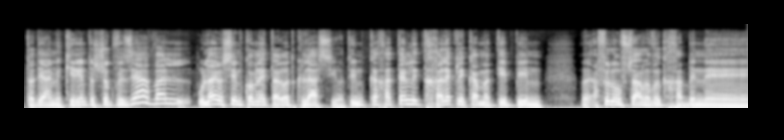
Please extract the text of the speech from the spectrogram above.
אתה יודע, מכירים את השוק וזה, אבל אולי עושים כל מיני טעויות קלאסיות. אם ככה, תן לי, תחלק לי כמה טיפים, אפילו אפשר לבוא ככה בין אה,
